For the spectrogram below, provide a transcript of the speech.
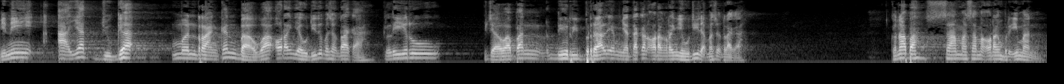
Ini ayat juga menerangkan bahwa orang Yahudi itu masuk neraka. Keliru jawaban di liberal yang menyatakan orang-orang Yahudi tidak masuk neraka. Kenapa? Sama-sama orang beriman.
